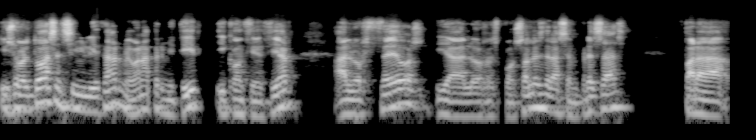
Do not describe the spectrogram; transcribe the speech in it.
y sobre todo a sensibilizar, me van a permitir y concienciar a los CEOs y a los responsables de las empresas para,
